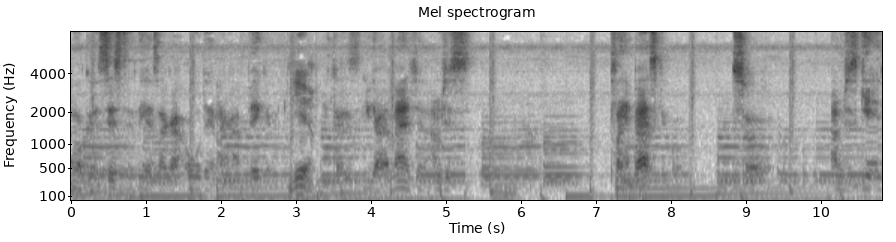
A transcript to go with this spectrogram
more consistently as I got older and I got bigger. Yeah. Because you gotta imagine, I'm just playing basketball. So I'm just getting,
